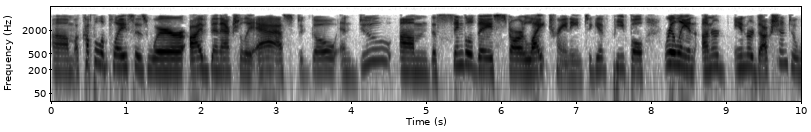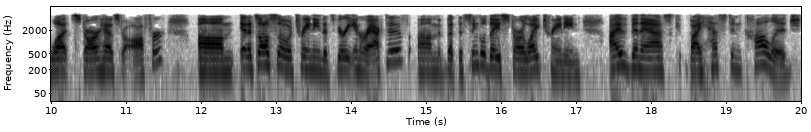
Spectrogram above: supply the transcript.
um, a couple of places where I've been actually asked to go and do um, the single day STAR Light training to give people really an under- introduction to what STAR has to offer. Um, and it's also a training that's very interactive, um, but the single day STAR Light training I've been asked by Hesston College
